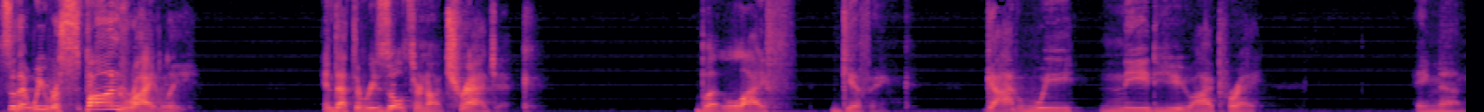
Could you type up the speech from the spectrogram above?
so that we respond rightly and that the results are not tragic, but life giving. God, we need you, I pray. Amen.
